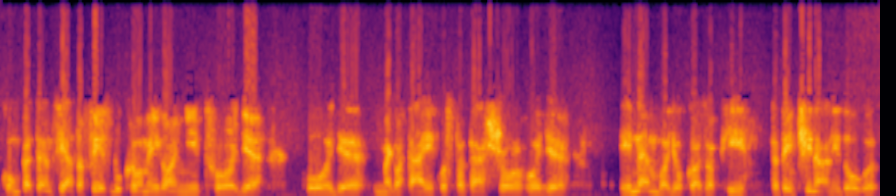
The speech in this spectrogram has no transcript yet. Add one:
kompetenciát. A Facebookról még annyit, hogy, hogy meg a tájékoztatásról, hogy én nem vagyok az, aki, tehát én csinálni dolgot,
